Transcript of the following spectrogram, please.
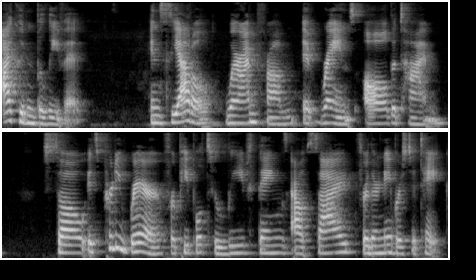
I couldn't believe it. In Seattle, where I'm from, it rains all the time. So it's pretty rare for people to leave things outside for their neighbors to take.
